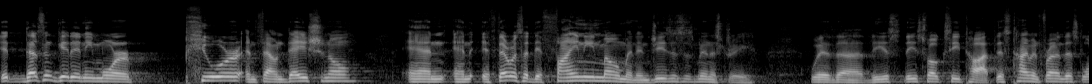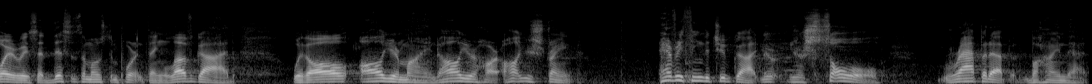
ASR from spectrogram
it doesn't get any more pure and foundational and, and if there was a defining moment in Jesus' ministry with uh, these, these folks he taught, this time in front of this lawyer, he said, This is the most important thing. Love God with all, all your mind, all your heart, all your strength, everything that you've got, your, your soul. Wrap it up behind that.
